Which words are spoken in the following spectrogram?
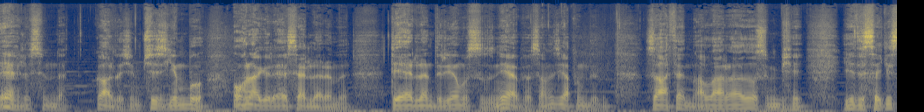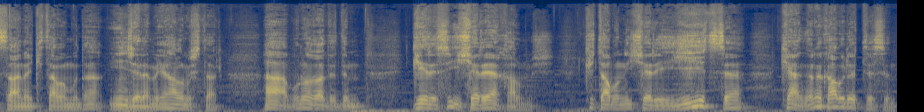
ehli sünnet. Kardeşim çizgim bu. Ona göre eserlerimi değerlendiriyor musunuz? Ne yapıyorsanız yapın dedim. Zaten Allah razı olsun bir 7-8 tane kitabımı da incelemeye almışlar. Ha bunu da dedim gerisi içeriye kalmış. Kitabın içeriği yiğitse kendini kabul ettirsin.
